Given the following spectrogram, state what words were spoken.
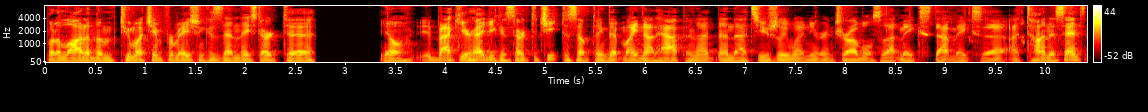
but a lot of them too much information because then they start to, you know, back of your head, you can start to cheat to something that might not happen, that, and that's usually when you're in trouble. So that makes that makes a, a ton of sense.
